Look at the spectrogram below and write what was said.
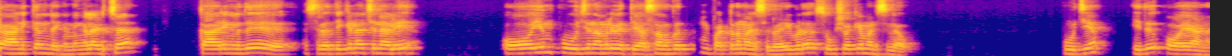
കാണിക്കുന്നുണ്ടെങ്കിൽ നിങ്ങൾ അടിച്ച കാര്യങ്ങൾ ഇത് ശ്രദ്ധിക്കണമെന്ന് വെച്ചാൽ ഓയും പൂജ്യം തമ്മിൽ വ്യത്യാസം നമുക്ക് പെട്ടെന്ന് മനസ്സിലാവും. ഇവിടെ സൂക്ഷിക്കാൻ മനസ്സിലാവും. പൂജ്യം ഇത് ഓയാണ്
